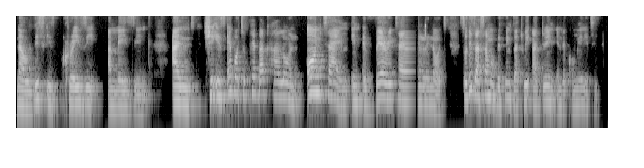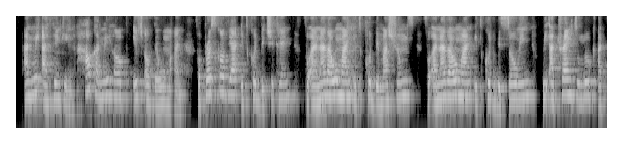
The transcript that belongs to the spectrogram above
Now, this is crazy amazing. And she is able to pay back her loan on time in a very timely note. So, these are some of the things that we are doing in the community. And we are thinking, how can we help each of the women? For Proscovia, it could be chicken. For another woman, it could be mushrooms. For another woman, it could be sewing. We are trying to look at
